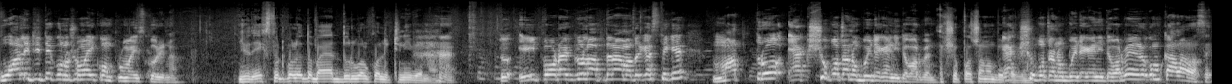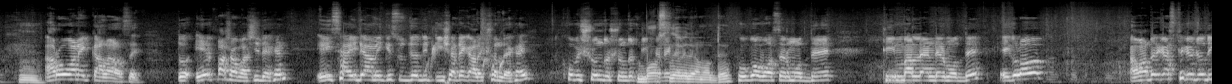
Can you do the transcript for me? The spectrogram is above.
কোয়ালিটিতে কোনো সময় কম্প্রোমাইজ করি না। যদি এক্সপোর্ট করলে তো বায়ার দুর্বল কোয়ালিটি নিবে না। হ্যাঁ তো এই প্রোডাক্টগুলো আপনারা আমাদের কাছ থেকে মাত্র একশো পঁচানব্বই টাকায় নিতে পারবেন। একশো পঁচানব্বই টাকা। একশো পঁচানব্বই টাকায় নিতে পারবেন এরকম কালার আছে। আরও অনেক কালার আছে। তো এর পাশাপাশি দেখেন এই সাইডে আমি কিছু যদি টি শার্টের কালেকশন দেখাই খুবই সুন্দর সুন্দর টি লেভেলের মধ্যে। হুগো বসের মধ্যে টিম্বারল্যান্ডের মধ্যে এগুলো আমাদের কাছ থেকে যদি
